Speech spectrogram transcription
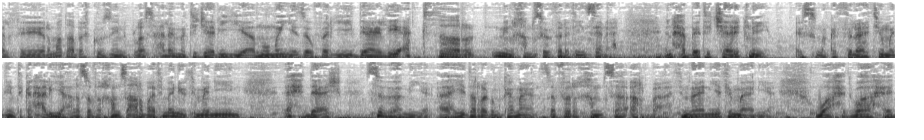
الخير. مطابخ Cuisine Plus علامة تجارية مميزة وفريدة لأكثر من 35 سنة. إن حبيت تشاركني اسمك الثلاثي ومدينتك الحالية على صفر خمسة أربعة ثمانية وثمانين إحداش سبعمية. أعيد الرقم كمان صفر خمسة أربعة ثمانية ثمانية واحد واحد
